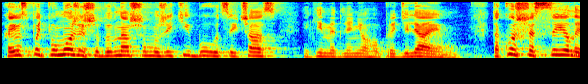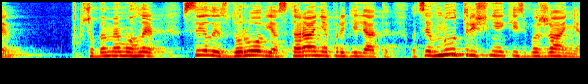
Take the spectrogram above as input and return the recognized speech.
Хай Господь поможе, щоб в нашому житті був цей час, який ми для нього приділяємо. Також ще сили, щоб ми могли сили, здоров'я, старання приділяти. Оце внутрішнє якесь бажання.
